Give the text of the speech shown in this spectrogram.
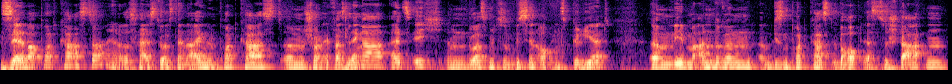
selber Podcaster. Ja, das heißt, du hast deinen eigenen Podcast ähm, schon etwas länger als ich. Ähm, du hast mich so ein bisschen auch inspiriert, ähm, neben anderen ähm, diesen Podcast überhaupt erst zu starten.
